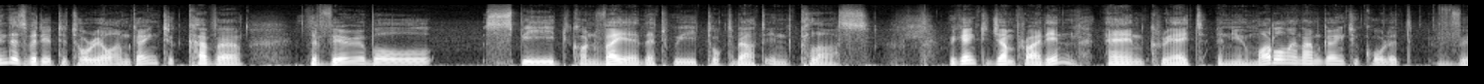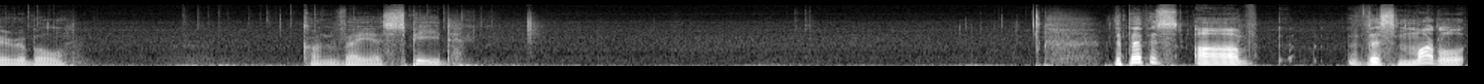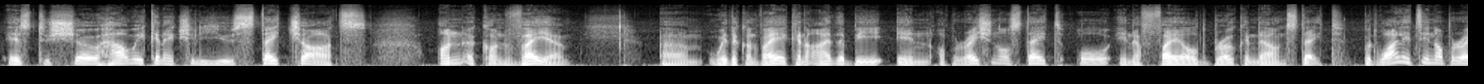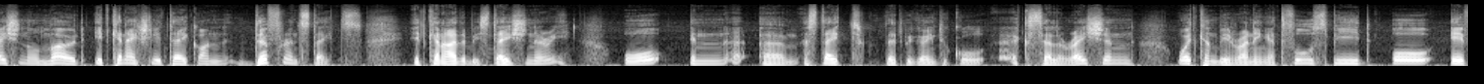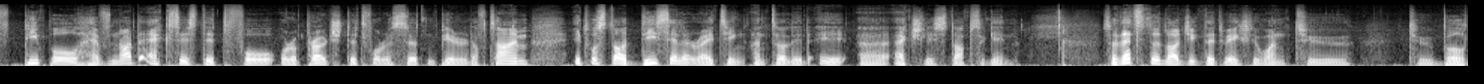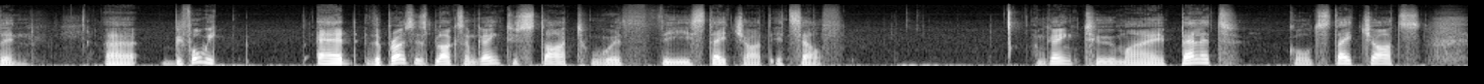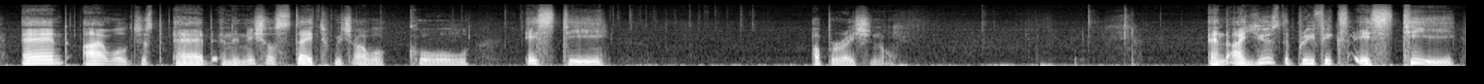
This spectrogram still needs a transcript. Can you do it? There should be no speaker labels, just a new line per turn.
In this video tutorial I'm going to cover the variable speed conveyor that we talked about in class. We're going to jump right in and create a new model and I'm going to call it variable conveyor speed. The purpose of this model is to show how we can actually use state charts on a conveyor um, where the conveyor can either be in operational state or in a failed broken down state. But while it's in operational mode, it can actually take on different states. It can either be stationary or in um, a state that we're going to call acceleration, or it can be running at full speed, or if people have not accessed it for or approached it for a certain period of time, it will start decelerating until it uh, actually stops again. So that's the logic that we actually want to, to build in. Uh, before we add the process blocks, I'm going to start with the state chart itself. I'm going to my palette called state charts and I will just add an initial state which I will call ST operational. And I use the prefix ST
